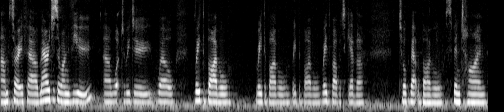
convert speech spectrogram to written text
um, sorry, if our marriages are on view, uh, what do we do? Well, read the Bible, read the Bible, read the Bible, read the Bible together, talk about the Bible, spend time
